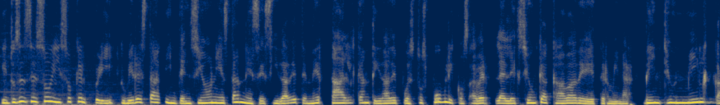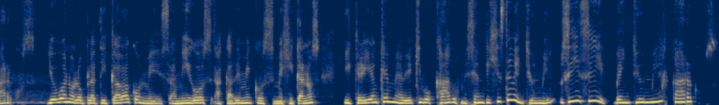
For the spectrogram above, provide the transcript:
Y entonces eso hizo que el PRI tuviera esta intención y esta necesidad de tener tal cantidad de puestos públicos. A ver, la elección que acaba de terminar, 21 mil cargos. Yo, bueno, lo platicaba con mis amigos académicos mexicanos y creían que me había equivocado. Me decían, ¿dijiste 21 mil? Sí, sí, 21 mil cargos.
